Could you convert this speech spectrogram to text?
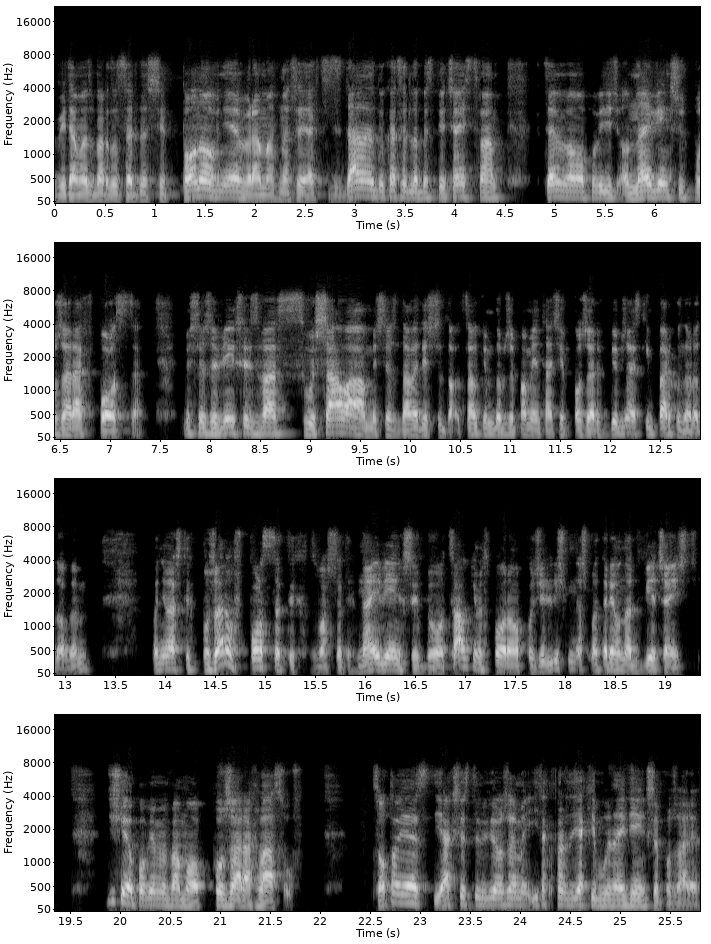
Witam Was bardzo serdecznie ponownie w ramach naszej akcji Zdalna Edukacja dla Bezpieczeństwa. Chcemy Wam opowiedzieć o największych pożarach w Polsce. Myślę, że większość z Was słyszała, myślę, że nawet jeszcze całkiem dobrze pamiętacie pożar w Biebrzańskim Parku Narodowym. Ponieważ tych pożarów w Polsce, tych, zwłaszcza tych największych, było całkiem sporo, podzieliliśmy nasz materiał na dwie części. Dzisiaj opowiemy Wam o pożarach lasów. Co to jest, jak się z tym wiążemy i tak naprawdę jakie były największe pożary.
